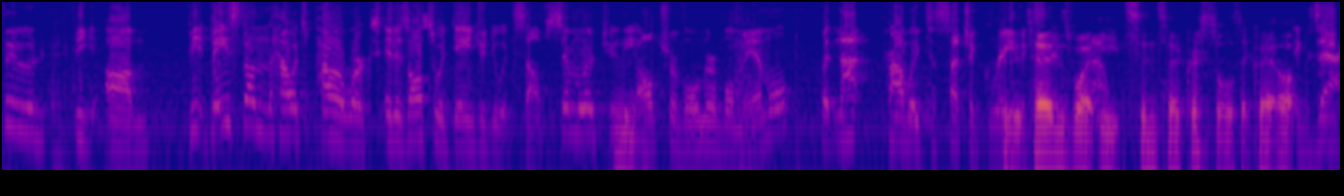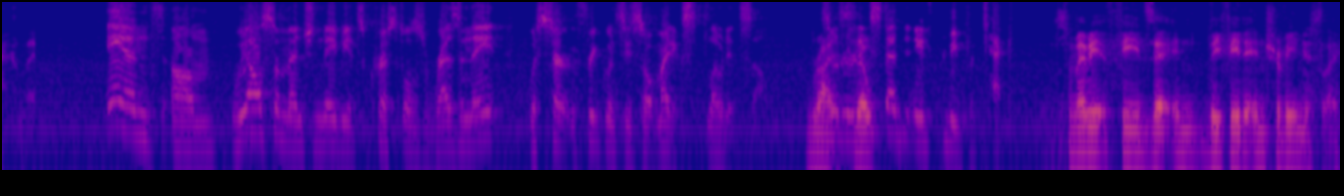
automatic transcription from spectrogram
food. Be, um, be, based on how its power works, it is also a danger to itself, similar to the Hmm. ultra vulnerable mammal, but not probably to such a grave it turns what it eats into crystals that create up. Exactly. And um, we also mentioned maybe its crystals resonate with certain frequencies, so it might explode itself. Right. So to an extent, it needs to be protected. so maybe it feeds it in. They feed it intravenously.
